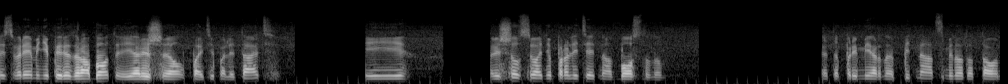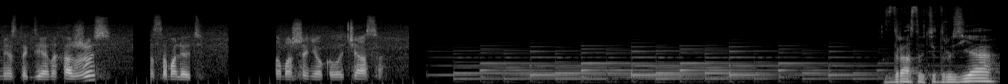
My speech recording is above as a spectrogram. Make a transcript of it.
есть времени перед работой, я решил пойти полетать. И решил сегодня пролететь над Бостоном. Это примерно 15 минут от того места, где я нахожусь на самолете. На машине около часа. Здравствуйте, друзья!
